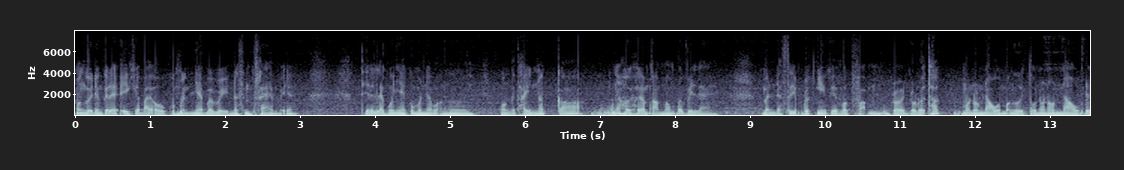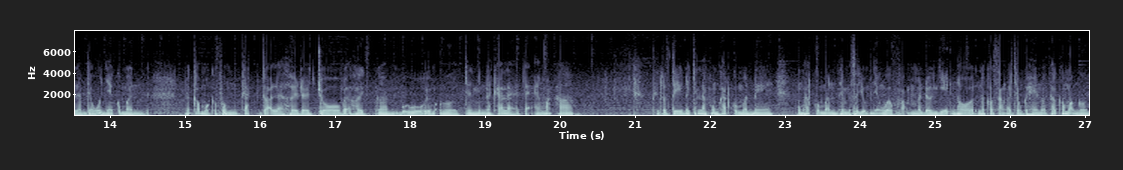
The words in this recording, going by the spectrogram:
Mọi người đừng có để ý cái bio của mình nha bởi vì nó xùm xàm vậy á. Thì đây là ngôi nhà của mình nè mọi người. Mọi người thấy nó có nó hơi hơi ấm ấm không? Bởi vì là mình đã sử dụng rất nhiều cái vật phẩm rồi đồ nội thất màu nâu nâu á mọi người Tôi nó nâu nâu để làm cho ngôi nhà của mình. Nó có một cái phong cách gọi là hơi retro với hơi uh, bụi bụi mọi người cho nên nhìn nó khá là đã mắt ha. Thì đầu tiên đó chính là phòng khách của mình nè. Phòng khách của mình thì mình sử dụng những vật phẩm mà đơn giản thôi nó có sẵn ở trong cửa hàng nội thất đó mọi người.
